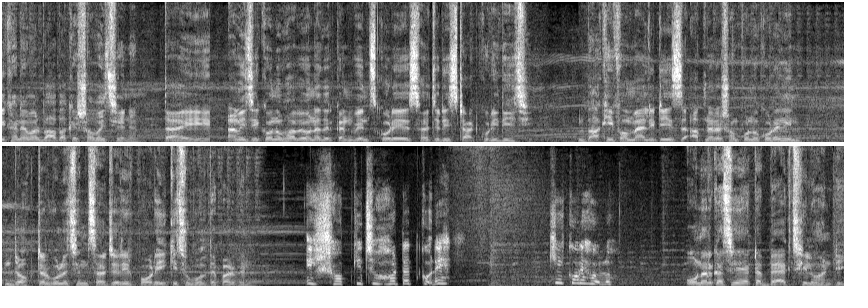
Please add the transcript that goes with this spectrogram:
এখানে আমার বাবাকে সবাই চেনেন তাই আমি যে কোনোভাবে ওনাদের কনভিন্স করে সার্জারি স্টার্ট করে দিয়েছি। বাকি ফর্ম্যালিটিস আপনারা সম্পূর্ণ করে নিন। ডক্টর বলেছেন সার্জারির পরেই কিছু বলতে পারবেন। এই সব কিছু হঠাৎ করে কি করে হলো? ওনার কাছে একটা ব্যাগ ছিল আন্টি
